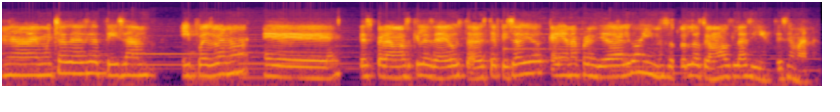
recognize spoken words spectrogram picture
No, muchas gracias a ti, Sam. Y pues bueno, eh, esperamos que les haya gustado este episodio, que hayan aprendido algo y nosotros los vemos la siguiente semana.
